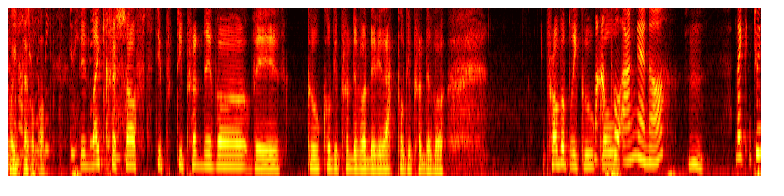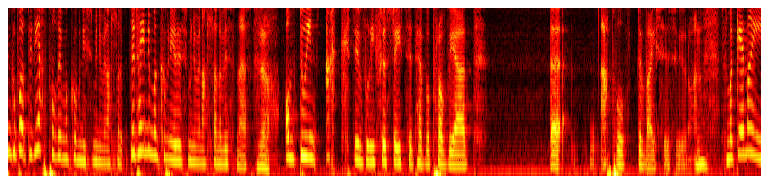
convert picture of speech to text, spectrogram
pwynt o gwbl. Fydd Microsoft di, di prynu fo, fydd Google di prynu fo, neu fydd Apple di prynu fo. Probably Google... Mae Apple angen o. Hmm. Like, dwi'n gwybod, dydy Apple ddim yn cwmni sy'n mynd i fynd allan... Dydy rhain ddim yn cwmni sy'n mynd i fynd allan o fusnes. No. Ond dwi'n actively frustrated hefo profiad uh, Apple devices fi rwan. Mm. So mae gen i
